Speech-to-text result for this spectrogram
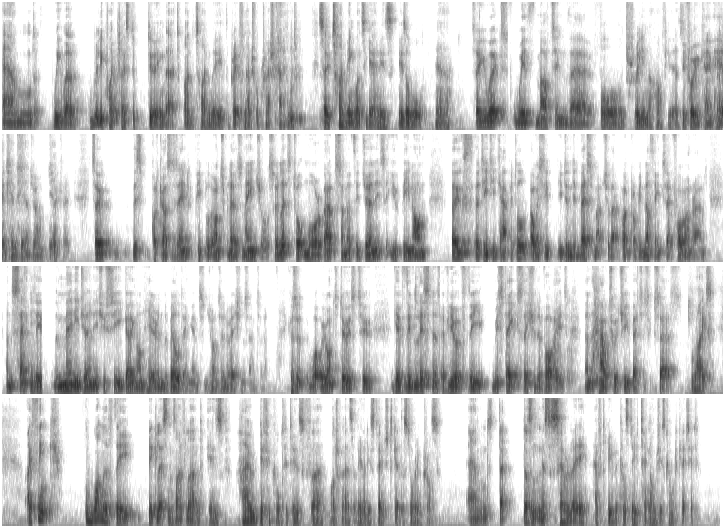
And we were really quite close to doing that by the time the, the great financial crash happened. So timing, once again, is, is all. Yeah. So, you worked with Martin there For three and a half years. before you came here I to St. John's. Yeah. Okay. So, this podcast is aimed at people, entrepreneurs, and angels. So, let's talk more about some of the journeys that you've been on, both at ET Capital. Obviously, you didn't invest much at that point, probably nothing except follow on rounds. And secondly, the many journeys you see going on here in the building in St. John's Innovation Centre. Because what we want to do is to give the listeners a view of the mistakes they should avoid and how to achieve better success. Right. I think one of the big lessons I've learned is how difficult it is for entrepreneurs at the early stage to get the story across. And that doesn't necessarily have to be because the technology is complicated.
